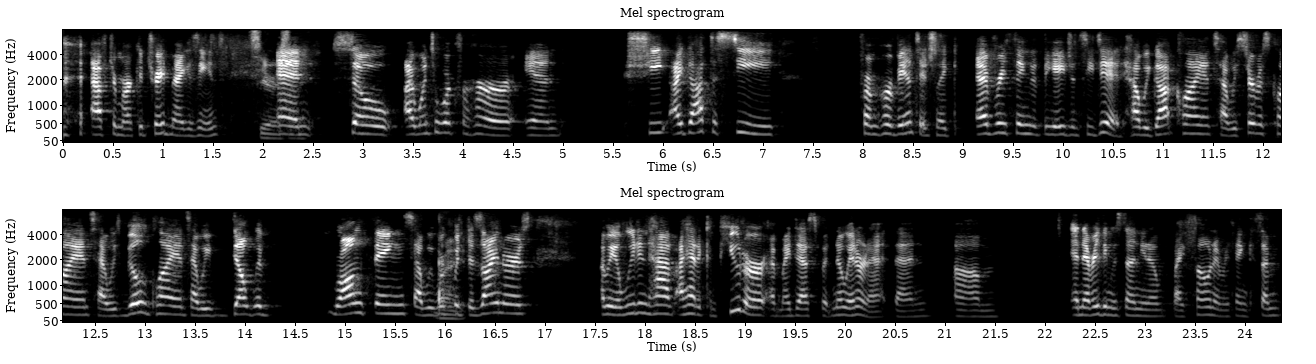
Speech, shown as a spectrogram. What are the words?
aftermarket trade magazines. Seriously. and so i went to work for her and she i got to see from her vantage like everything that the agency did how we got clients how we service clients how we build clients how we dealt with wrong things how we work with designers. I mean we didn't have i had a computer at my desk but no internet then um, and everything was done you know by phone everything because i'm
